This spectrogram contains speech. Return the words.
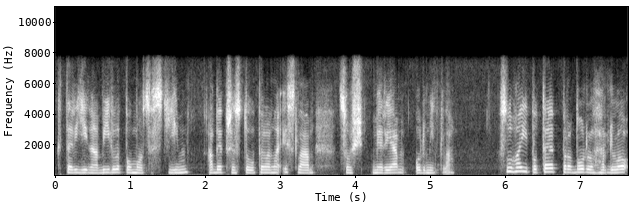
který jí nabídl pomoc s tím, aby přestoupila na islám, což Miriam odmítla. Sluha jí poté probodl hrdlo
